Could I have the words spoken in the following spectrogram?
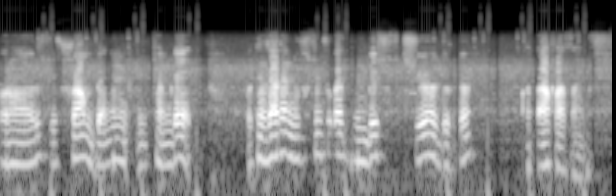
koronavirüs ve şu an benim ülkemde bakın zaten nüfusun çok az 1500 kişiyi öldürdü. Hatta fazlaymış.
